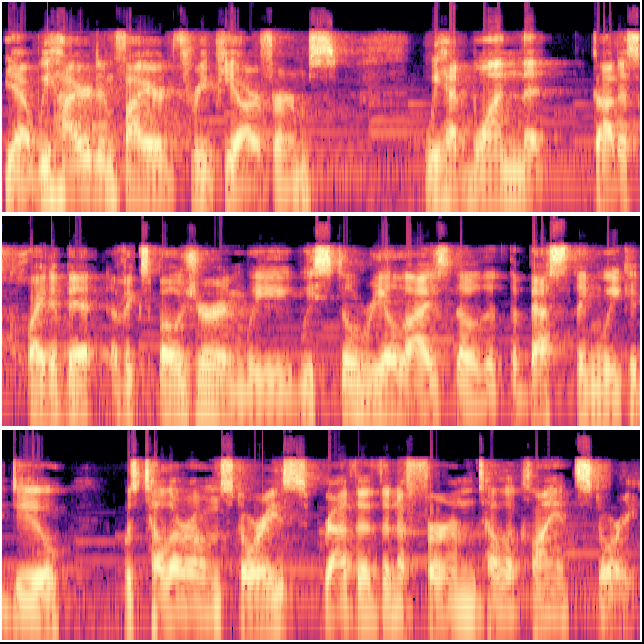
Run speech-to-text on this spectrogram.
Yeah, we hired and fired three PR firms. We had one that got us quite a bit of exposure, and we, we still realized, though, that the best thing we could do was tell our own stories rather than a firm tell a client story.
